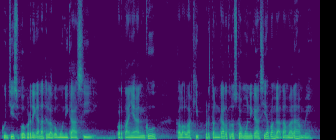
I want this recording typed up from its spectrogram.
kunci sebuah pernikahan adalah komunikasi. Pertanyaanku kalau lagi bertengkar terus komunikasi apa nggak tambah rame?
